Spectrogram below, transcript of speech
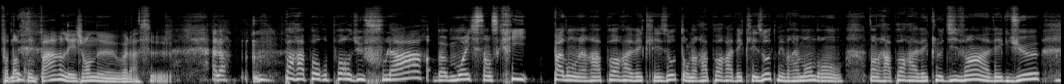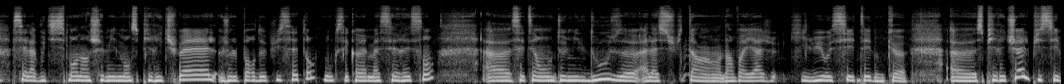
pendant qu'on parle, les gens ne voilà. Se... Alors, par rapport au port du foulard, bah, moi, il s'inscrit pas dans le rapport avec les autres, dans le rapport avec les autres, mais vraiment dans, dans le rapport avec le divin, avec Dieu. C'est l'aboutissement d'un cheminement spirituel. Je le porte depuis sept ans, donc c'est quand même assez récent. Euh, C'était en 2012, à la suite d'un voyage qui lui aussi était donc euh, euh spirituel. Puis c'est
